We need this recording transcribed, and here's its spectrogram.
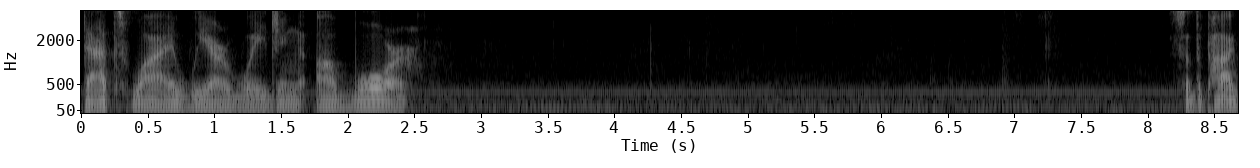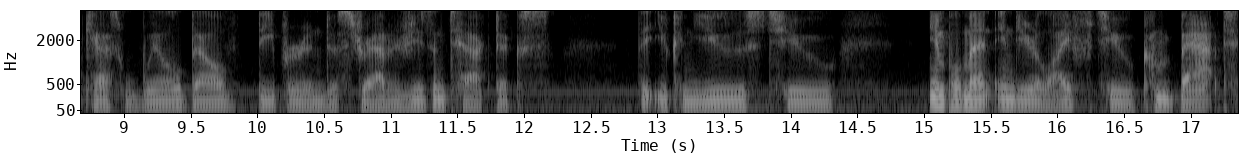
That's why we are waging a war. So, the podcast will delve deeper into strategies and tactics that you can use to implement into your life to combat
